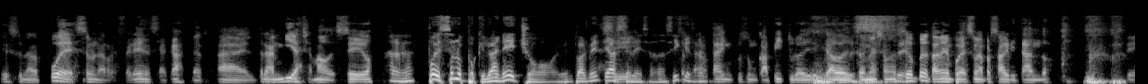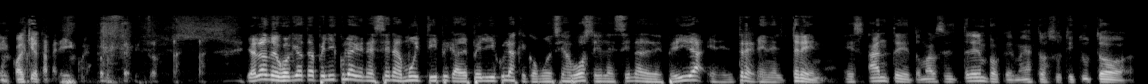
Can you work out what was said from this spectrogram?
Es una, puede ser una referencia, Casper, al tranvía llamado Deseo. Ajá. Puede serlo porque lo han hecho, eventualmente Sí. hacen esas, así que está, no. está incluso un capítulo dedicado al tranvía llamado. Deseo, pero también puede ser una persona gritando. De cualquier otra película. Perfecto. Y hablando de cualquier otra película, hay una escena muy típica de películas que, como decías vos, es la escena de despedida en el tren. En el tren. Es antes de tomarse el tren porque el maestro sustituto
